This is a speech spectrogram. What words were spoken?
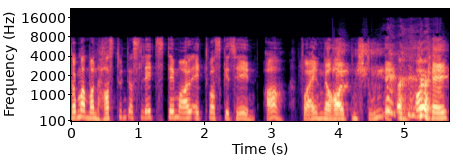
sag mal, wann hast du das letzte Mal etwas gesehen? Ah, vor einer halben Stunde. Okay.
